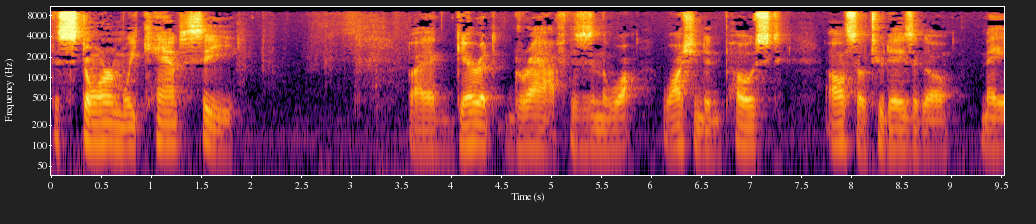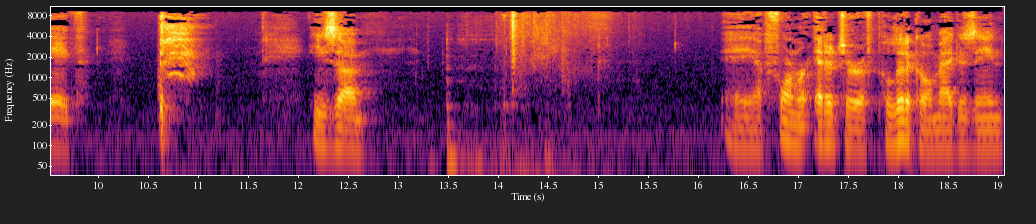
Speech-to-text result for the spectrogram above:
The Storm We Can't See by a Garrett Graff. This is in the Washington Post, also two days ago, May 8th. He's uh, a, a former editor of Politico magazine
